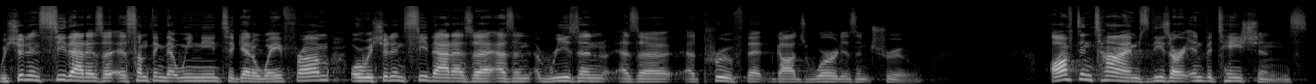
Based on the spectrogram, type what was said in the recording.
We shouldn't see that as, a, as something that we need to get away from, or we shouldn't see that as a, as a reason, as a, a proof that God's word isn't true. Oftentimes, these are invitations.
